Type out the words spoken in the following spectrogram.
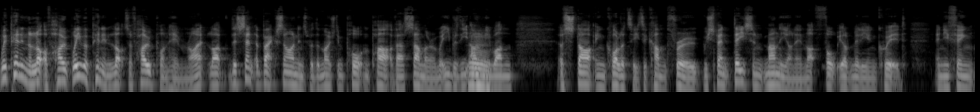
we're pinning a lot of hope. We were pinning lots of hope on him, right? Like the centre back signings were the most important part of our summer, and he was the mm. only one of starting quality to come through. We spent decent money on him, like 40 odd million quid. And you think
